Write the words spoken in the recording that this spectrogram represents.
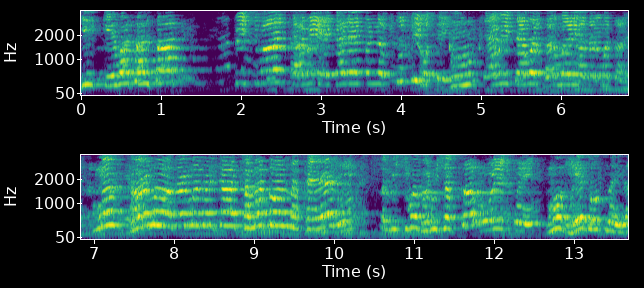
ही केव्हा चालतात? विश्वात ज्यावेळी एखाद्याकडनं त्रुटी होते. त्यावेळी त्यावर धर्म आणि अधर्म चालतात मग धर्म अधर्म जर का समतोल नसेल तर विश्व घडू शकतं मुळीच नाही मग हेच होत नाही ना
